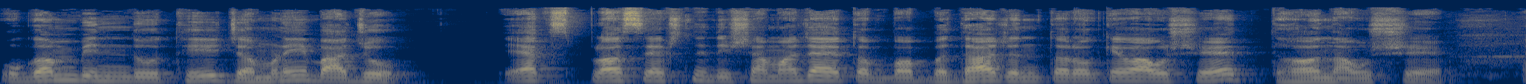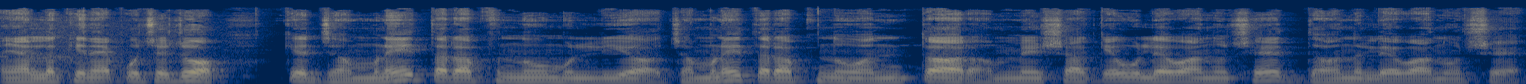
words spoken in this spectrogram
ઉગમ બિંદુથી જમણી બાજુ એક્સ પ્લસ એક્સની દિશામાં જાય તો બધા જ અંતરો કેવા આવશે? ધન આવશે. અહીંયા લખીને આપ્યું છે, જો, કે જમણી તરફનું મૂલ્ય, જમણી તરફનું અંતર હંમેશા કેવું લેવાનું છે? ધન લેવાનું છે.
